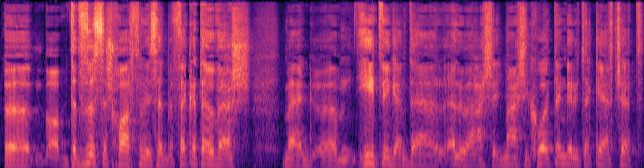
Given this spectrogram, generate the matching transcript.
tehát az összes harcművészetben feketeöves, meg hétvégente előás egy másik holtengeri tekercset,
